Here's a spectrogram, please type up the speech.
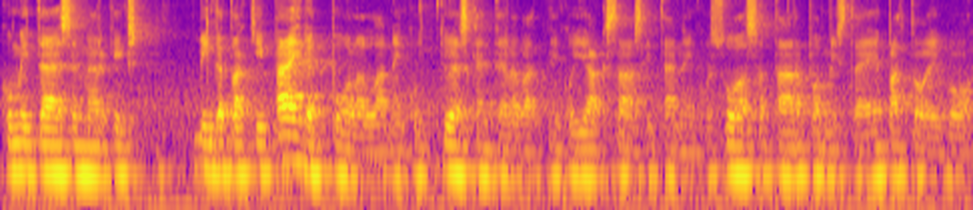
kuin mitä esimerkiksi minkä takia päihdepuolella niin kuin työskentelevät niin kuin jaksaa sitä niin kuin suossa tarpomista ja epätoivoa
